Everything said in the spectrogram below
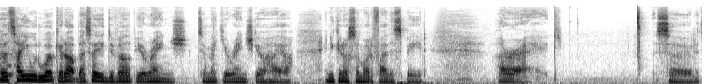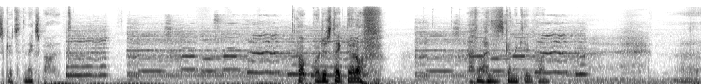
So that's how you would work it up. That's how you develop your range to make your range go higher. And you can also modify the speed. All right. So let's go to the next part. Oh, I'll just take that off. Otherwise it's going to keep on. Uh,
